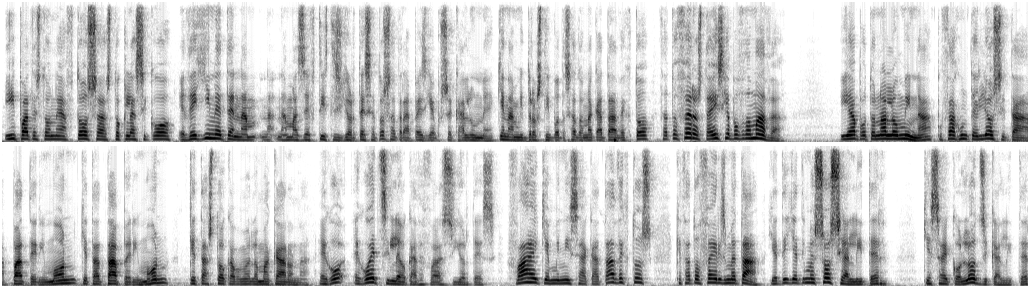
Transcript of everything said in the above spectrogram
Είπατε στον εαυτό σας το κλασικό «Ε, δεν γίνεται να, να, να μαζευτείς τις γιορτές σε τόσα τραπέζια που σε καλούνε και να μην τρως τίποτα σαν τον ακατάδεκτο, θα το φέρω στα ίσια από εβδομάδα». Ή από τον άλλο μήνα που θα έχουν τελειώσει τα πάτερ ημών και τα τάπερ ημών και τα στόκα από μελομακάρονα. Εγώ, εγώ έτσι λέω κάθε φορά στις γιορτές. Φάε και μην είσαι ακατάδεκτο και θα το φέρεις μετά. Γιατί, γιατί είμαι social eater και psychological eater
